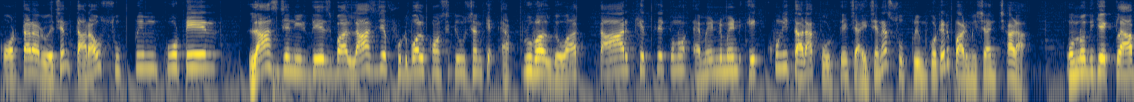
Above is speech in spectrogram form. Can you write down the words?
কর্তারা রয়েছেন, তারাও সুপ্রিম কোর্টের লাস্ট যে নির্দেশ বা লাস্ট যে ফুটবল কনস্টিটিউশনকে অ্যাপ্রুভাল দেওয়া, তার ক্ষেত্রে কোনো অ্যামেন্ডমেন্ট এক্ষুনি তারা করতে চাইছে না সুপ্রিম কোর্টের পারমিশন ছাড়া। অন্যদিকে ক্লাব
